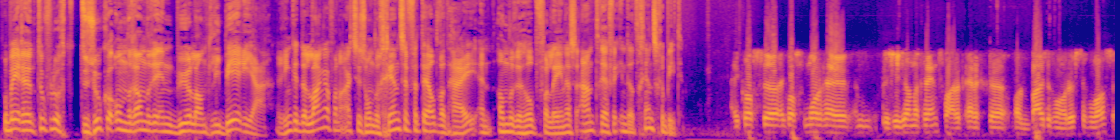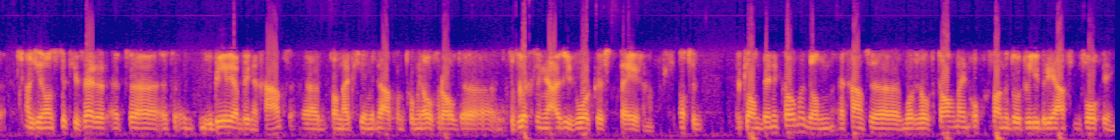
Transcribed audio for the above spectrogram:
Proberen hun toevlucht te zoeken, onder andere in buurland Liberia. Rinke de Lange van Artsen zonder Grenzen vertelt wat hij en andere hulpverleners aantreffen in dat grensgebied. Ik was, eh, ik was vanmorgen eh, precies aan de grens waar het erg uh, het buitengewoon rustig was. Als je dan een stukje verder het, het Liberia binnengaat, dan heb je inderdaad, dan kom je overal de, de vluchtelingen uit die voorkust tegen. Als ze het land binnenkomen, dan gaan ze, worden ze over het algemeen opgevangen door de Liberiaanse bevolking.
